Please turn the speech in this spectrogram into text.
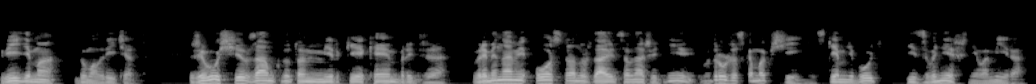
Видимо, — думал Ричард, — живущие в замкнутом мирке Кембриджа временами остро нуждаются в наши дни в дружеском общении с кем-нибудь из внешнего мира.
